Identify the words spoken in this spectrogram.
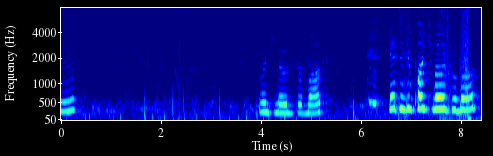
Mm. Punch mode for box. Gets into punch mode for box.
